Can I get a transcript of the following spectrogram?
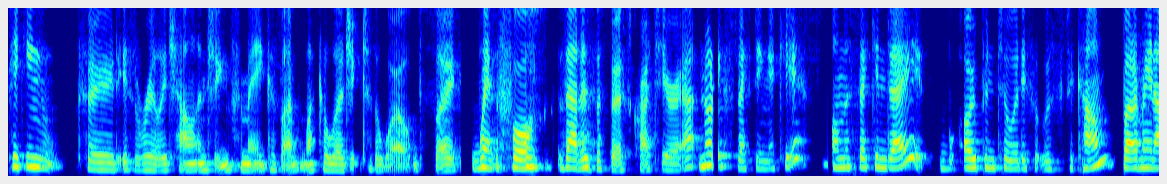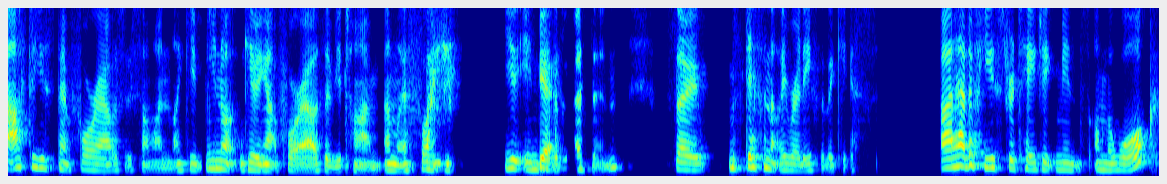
picking food is really challenging for me because I'm like allergic to the world. So went for that as the first criteria, not expecting a kiss on the second date, open to it if it was to come. But I mean, after you spent four hours with someone, like you, you're not giving up four hours of your time unless like you're into Yeah. the person. So was definitely ready for the kiss. I had a few strategic mints on the walk.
